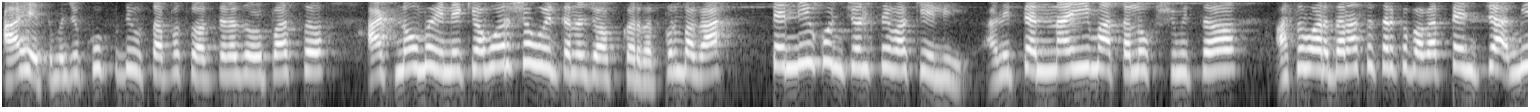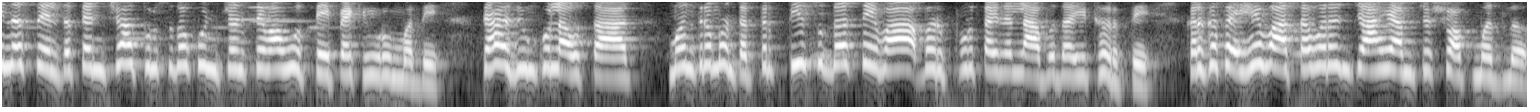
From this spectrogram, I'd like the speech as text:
आहेत. म्हणजे खूप दिवसापासून आता त्याला जवळपास आठ नऊ महिने किंवा वर्ष होईल त्यांना जॉब करतात. पण बघा त्यांनी कुंचन सेवा केली आणि त्यांनाही माता लक्ष्मीचं असं वरदान असल्यासारखं बघा त्यांच्या मी नसेल तर त्यांच्या हातून सुद्धा कुंचन सेवा होते पॅकिंग रूममध्ये त्या हळदिंकू लावतात मंत्र म्हणतात तर ती सुद्धा सेवा भरपूर त्यांना लाभदायी ठरते. कारण कसं आहे, हे वातावरण जे आहे आमच्या शॉपमधलं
